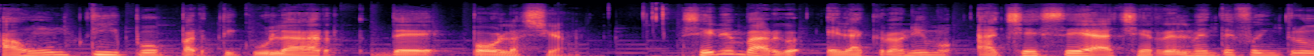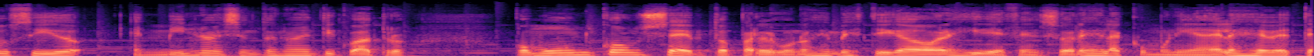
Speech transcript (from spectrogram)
a un tipo particular de población. Sin embargo, el acrónimo HCH realmente fue introducido en 1994 como un concepto para algunos investigadores y defensores de la comunidad LGBT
